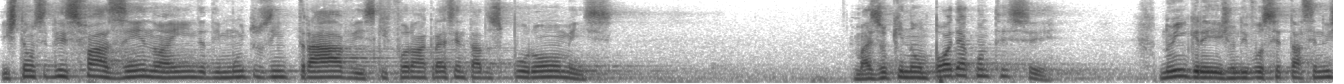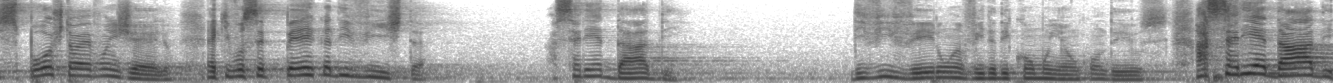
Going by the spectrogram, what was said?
Estão se desfazendo ainda de muitos entraves que foram acrescentados por homens mas o que não pode acontecer no igreja onde você está sendo exposto ao Evangelho é que você perca de vista a seriedade de viver uma vida de comunhão com Deus, a seriedade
